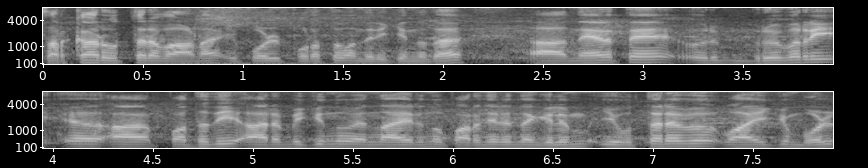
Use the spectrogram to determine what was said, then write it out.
സർക്കാർ ഉത്തരവാണ് ഇപ്പോൾ പുറത്തു വന്നിരിക്കുന്നത്. നേരത്തെ ഒരു ബ്രുവറി പദ്ധതി ആരംഭിക്കുന്നു എന്നായിരുന്നു പറഞ്ഞിരുന്നെങ്കിലും ഈ ഉത്തരവ് വായിക്കുമ്പോൾ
